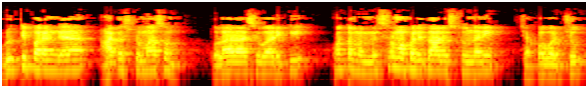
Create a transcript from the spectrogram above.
వృత్తిపరంగా ఆగస్టు మాసం తులారాశి వారికి కొంత మిశ్రమ ఫలితాలు ఇస్తుందని చెప్పవచ్చు.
